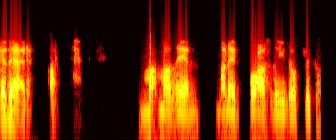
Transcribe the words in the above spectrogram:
det där att man, är, man är bara som idrott liksom.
